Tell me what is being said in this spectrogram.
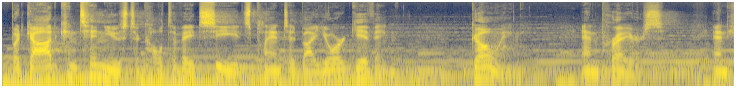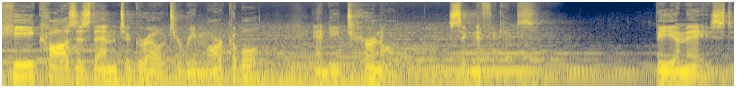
But God continues to cultivate seeds planted by your giving going, and prayers, and He causes them to grow to remarkable and eternal significance. Be amazed.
